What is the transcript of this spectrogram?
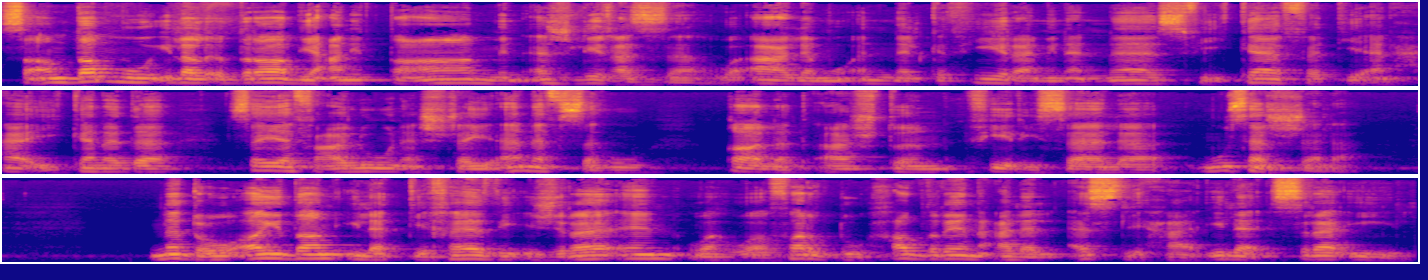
سأنضم إلى الإضراب عن الطعام من أجل غزة وأعلم أن الكثير من الناس في كافة أنحاء كندا سيفعلون الشيء نفسه. قالت أشتون في رسالة مسجلة. ندعو أيضا إلى اتخاذ إجراء وهو فرض حظر على الأسلحة إلى إسرائيل.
